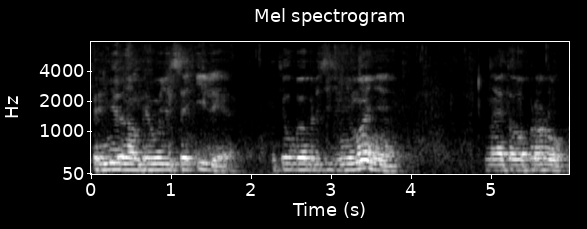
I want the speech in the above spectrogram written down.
пример нам приводится Илия. Хотел бы обратить внимание на этого пророка.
